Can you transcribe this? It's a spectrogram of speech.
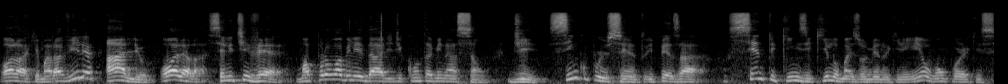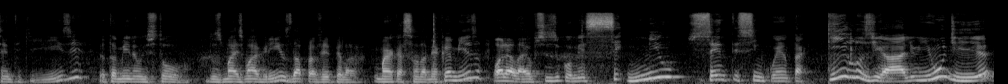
Olha lá que maravilha. Alho, olha lá, se ele tiver uma probabilidade de contaminação de 5% e pesar 115 quilos, mais ou menos que nem eu, vamos pôr aqui 115. Eu também não estou dos mais magrinhos, dá pra ver pela marcação da minha camisa. Olha lá, eu preciso comer ce- 1.150 quilos de alho em um dia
